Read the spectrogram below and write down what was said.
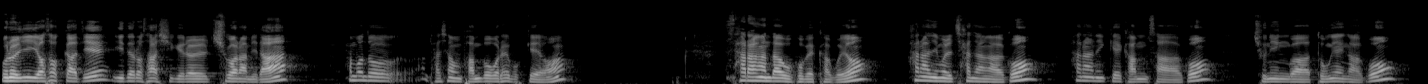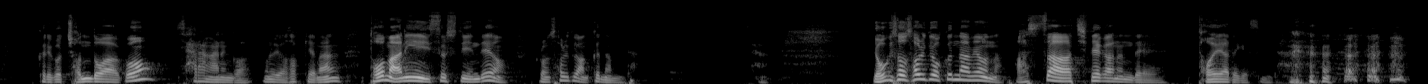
오늘 이 여섯 가지 이대로 사시기를 축원합니다. 한 번 더 다시 한번 반복을 해볼게요. 사랑한다고 고백하고요. 하나님을 찬양하고 하나님께 감사하고 주님과 동행하고 그리고 전도하고 사랑하는 것. 오늘 여섯 개만 더 많이 있을 수도 있는데요. 그럼 설교 안 끝납니다. 자, 여기서 설교 끝나면 아싸 집에 가는데 더 해야 되겠습니다.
